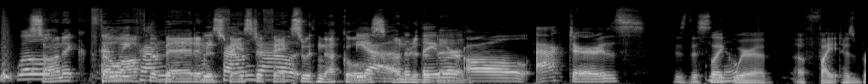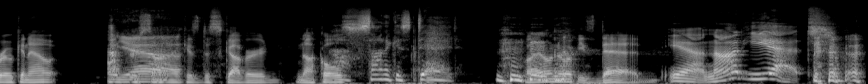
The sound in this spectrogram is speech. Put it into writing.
closet. Well, Sonic fell we off the bed and we was face to found face out- with Knuckles Yeah, under that the they bed. were all actors. Is this like Nope. where a, a fight has broken out Oh, after yeah. Sonic has discovered Knuckles? Sonic is dead. well, I don't know if he's dead. Yeah, not yet.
